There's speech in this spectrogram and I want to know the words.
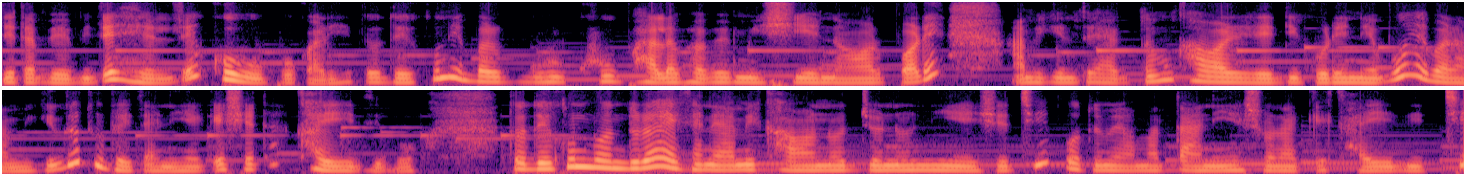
যেটা বেবিদের হেলথে খুব উপকারী। তো দেখুন, এবার গুড় খুব ভালোভাবে মিশিয়ে নেওয়ার পরে আমি কিন্তু একদম খাওয়ার রেডি করে নেব, এবার আমি কিন্তু তুলে তানিয়াকে সেটা খাইয়ে দেব। তো দেখুন বন্ধুরা, এখানে আমি খাওয়ানোর জন্য নিয়ে এসেছি। প্রথমে আমার তানিয়া সোনাকে খাইয়ে দিচ্ছি।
